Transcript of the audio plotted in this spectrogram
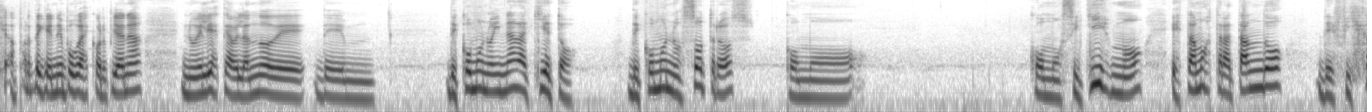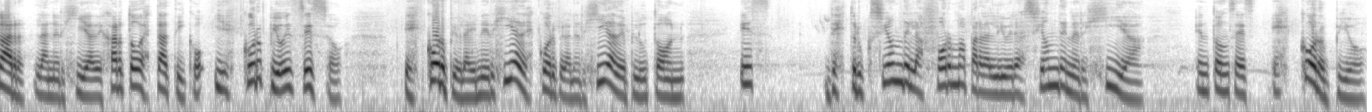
aparte que en época escorpiana, Noelia esté hablando de, de, de cómo no hay nada quieto, de cómo nosotros, como, como psiquismo, estamos tratando de fijar la energía, dejar todo estático. Y Escorpio es eso. Escorpio, la energía de Escorpio, la energía de Plutón, es destrucción de la forma para la liberación de energía. Entonces, Escorpio,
